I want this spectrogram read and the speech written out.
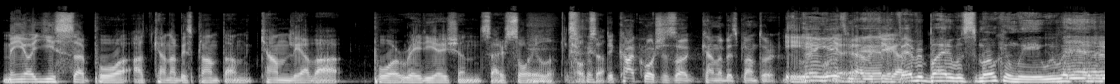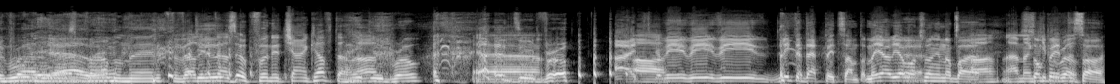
men jag gissar på att cannabisplantan kan leva på radiation så här soil också. Det är cockroaches och cannabisplantor. I- Thing is, man, if everybody was smoking weed, we wouldn't have any problem. Yeah, problem, man. För vi hade inte ens uppfunnit kärnkraften. va? Dude bro. Dude, bro. Ska vi, vi, vi, lite deppigt samtal. Men jag, jag var tvungen att bara, men som Peter sa.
